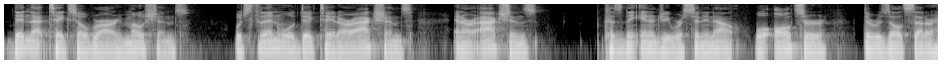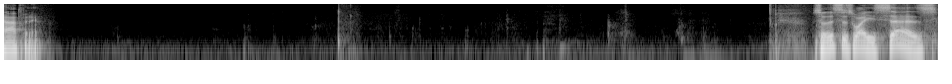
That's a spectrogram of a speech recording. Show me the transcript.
then that takes over our emotions, which then will dictate our actions. And our actions, because of the energy we're sending out, will alter the results that are happening. So, this is why he says,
